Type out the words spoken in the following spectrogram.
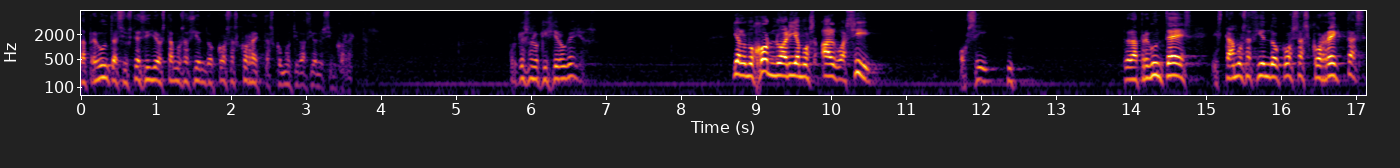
La pregunta es si usted y yo estamos haciendo cosas correctas con motivaciones incorrectas. Porque eso es lo que hicieron ellos. Y a lo mejor no haríamos algo así, o sí. Pero la pregunta es, ¿estamos haciendo cosas correctas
